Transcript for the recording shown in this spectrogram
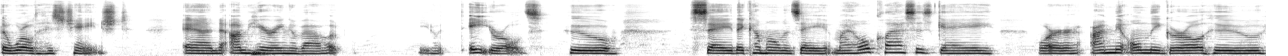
the world has changed. And I'm mm-hmm. hearing about, you know, eight year olds who say, they come home and say, my whole class is gay, or I'm the only girl who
